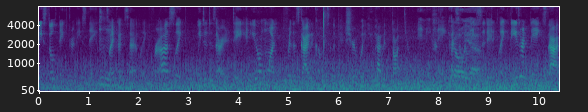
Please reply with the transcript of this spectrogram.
we still think through these things. Mm-hmm. Like I said, like for us, like we do desire to date, and you don't want for this guy to come into the picture, but you haven't thought through anything as it relates yeah. to dating. Like these are things that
